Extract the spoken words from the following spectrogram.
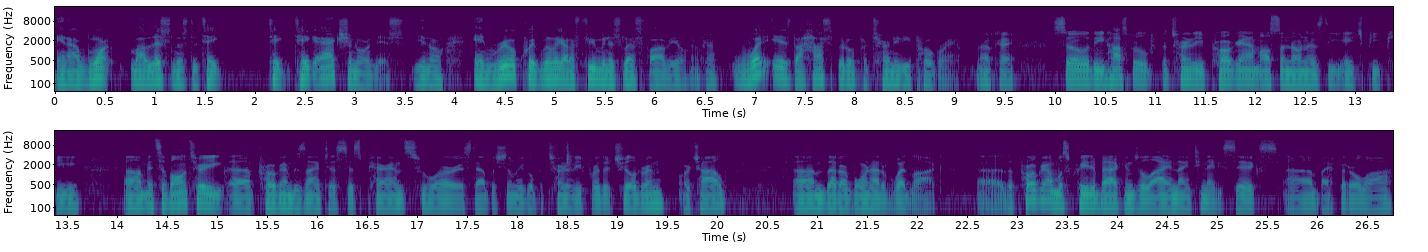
And I want my listeners to take. Take take action on this, you know. And real quick, we only got a few minutes left, Favio. Okay. What is the hospital paternity program? Okay. So the hospital paternity program, also known as the HPP, um, it's a voluntary uh, program designed to assist parents who are establishing legal paternity for their children or child um, that are born out of wedlock. Uh, the program was created back in July 1996 uh, by federal law,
